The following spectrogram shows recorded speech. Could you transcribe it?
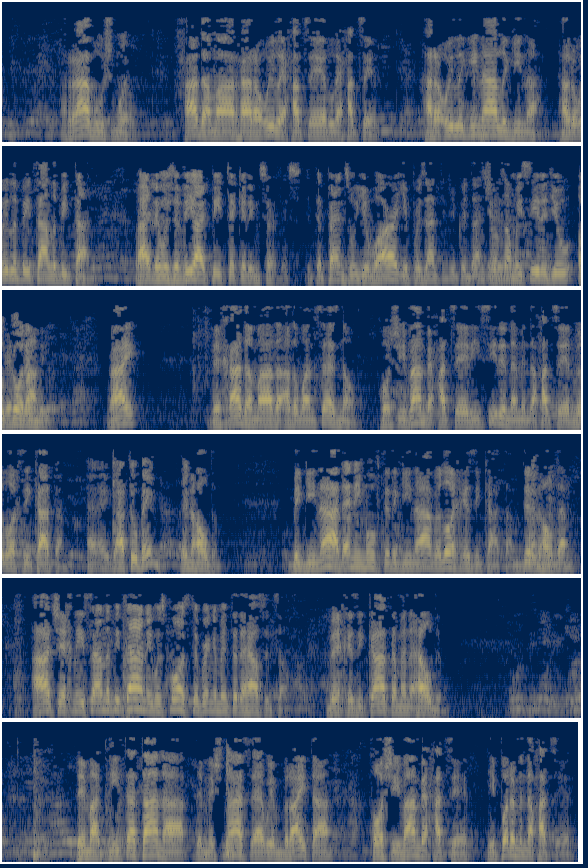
Rav Ushmuel. Had Haraui lehatzer lehatzer. Haraui legina legina. Haraui lebitan lebitan. Right? There was a VIP ticketing service. It depends who you are. You presented your credentials, and we seated you accordingly. Right? V'chad the other one says no. Hoshivam behatzer, he seated them in the hatzer v'lo. And it got too big. Didn't hold them. Begina, then he moved to the Gina, v'lo. Didn't hold them. Ad shechnisan the bitan, he was forced to bring him into the house itself. V'chzikatam, and held him. B'matnita tana, the Mishnah said, we have Braita, Hoshivam behatzer, he put him in the hatzer,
